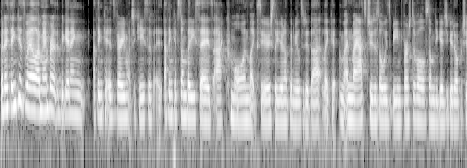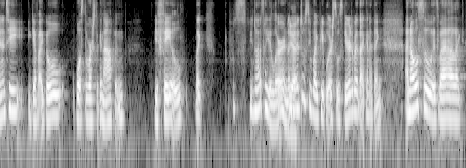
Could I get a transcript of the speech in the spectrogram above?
but I think as well, I remember at the beginning, I think it is very much a case of, I think if somebody says, ah, come on, like seriously, you're not going to be able to do that. Like, and my attitude has always been, first of all, if somebody gives you a good opportunity, you give it a go. What's the worst that can happen? You fail. Like, what's, you know, that's how you learn. I Yeah. mean, I don't see why people are so scared about that kind of thing. And also as well, like,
